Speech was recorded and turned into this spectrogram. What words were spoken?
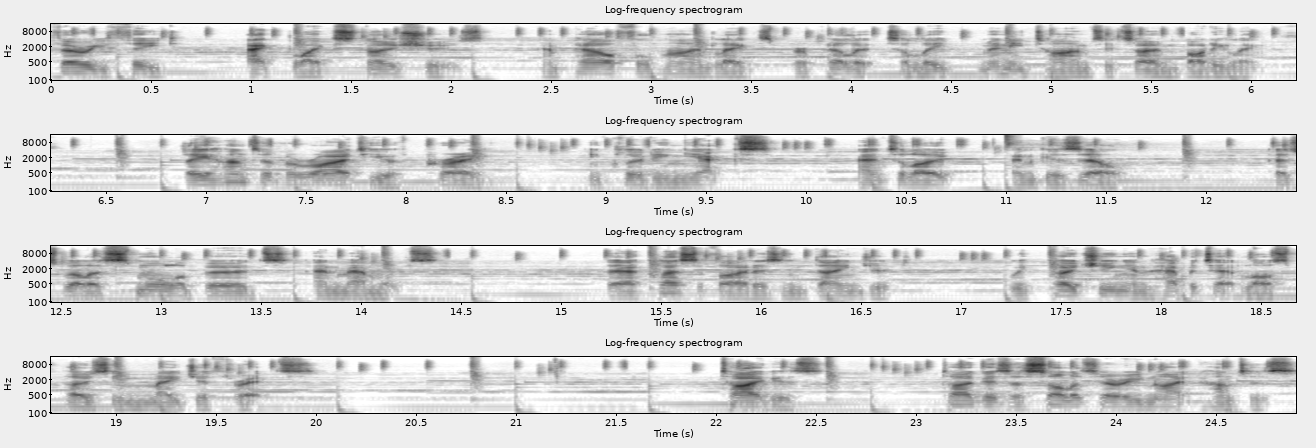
Furry feet act like snowshoes, and powerful hind legs propel it to leap many times its own body length. They hunt a variety of prey, including yaks, antelope, and gazelle, as well as smaller birds and mammals. They are classified as endangered, with poaching and habitat loss posing major threats. Tigers. Tigers are solitary night hunters,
